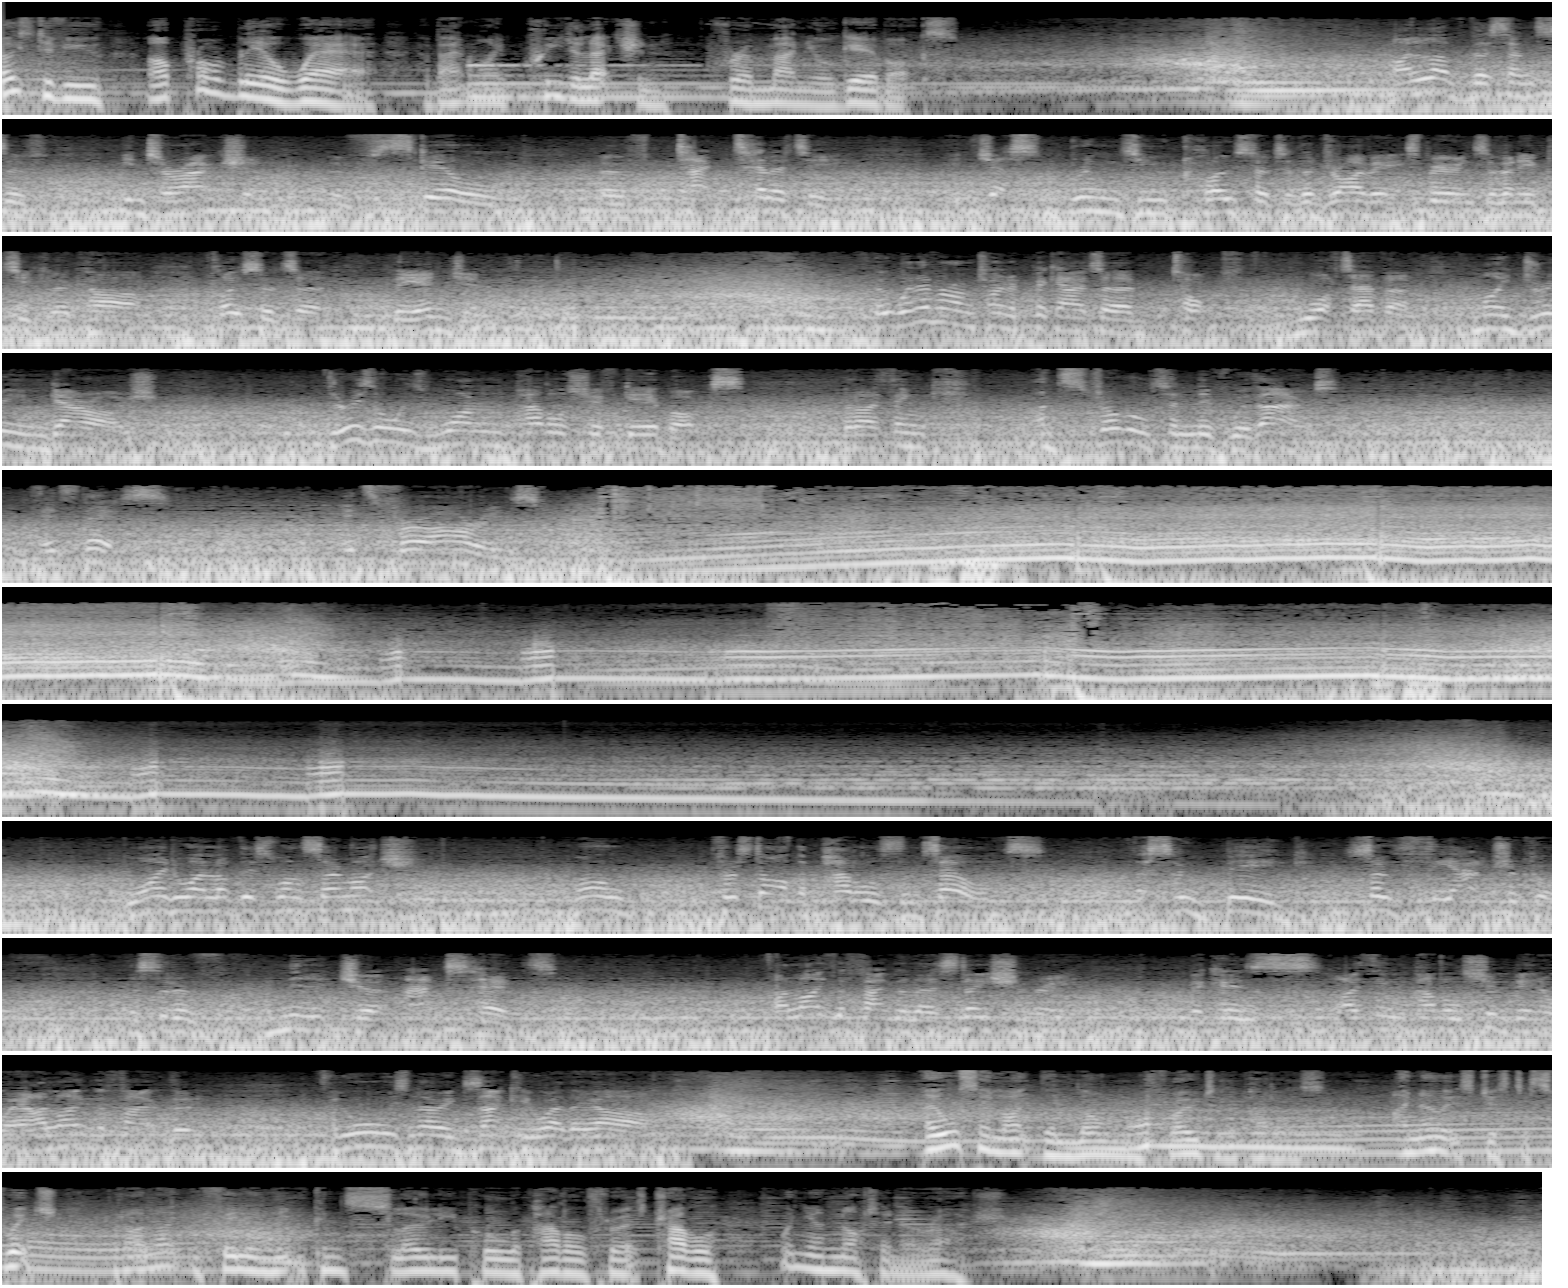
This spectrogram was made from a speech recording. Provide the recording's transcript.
Most of you are probably aware about my predilection for a manual gearbox. I love the sense of interaction, of skill, of tactility. It just brings you closer to the driving experience of any particular car, closer to the engine. But whenever I'm trying to pick out a top whatever, my dream garage, there is always one paddle shift gearbox that I think I'd struggle to live without. It's this. It's Ferrari's. Why do I love this one so much? For a start, the paddles themselves. They're so big, so theatrical. They're sort of miniature axe heads. I like the fact that they're stationary because I think paddles should be in a way. I like the fact that you always know exactly where they are. I also like the long throw to the paddles. I know it's just a switch, but I like the feeling that you can slowly pull the paddle through its travel when you're not in a rush.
